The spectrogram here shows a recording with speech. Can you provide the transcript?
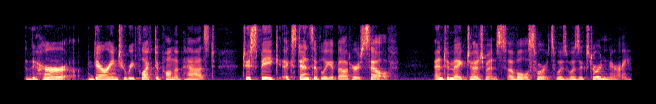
The, her daring to reflect upon the past, to speak extensively about herself, and to make judgments of all sorts was, was extraordinary.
